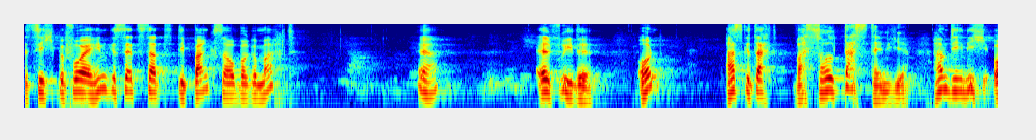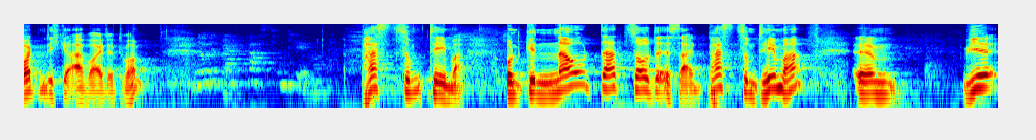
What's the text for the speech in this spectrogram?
sich, bevor er hingesetzt hat, die Bank sauber gemacht? Ja. Elfriede. Und? Hast gedacht, was soll das denn hier? Haben die nicht ordentlich gearbeitet? Wa? Passt zum Thema. Und genau das sollte es sein. Passt zum Thema. Ähm, wir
